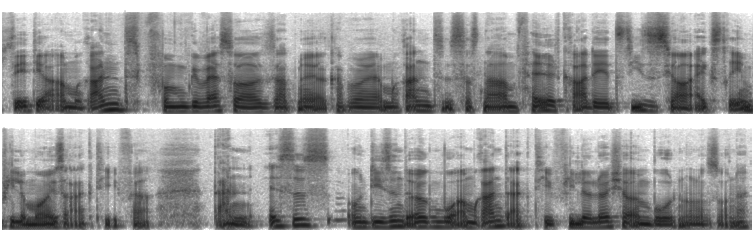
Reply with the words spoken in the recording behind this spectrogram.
seht ihr am Rand vom Gewässer, sagt man ja, man am Rand, ist das nah am Feld, gerade jetzt dieses Jahr extrem viele Mäuse aktiv, ja, dann ist es, und die sind irgendwo am Rand aktiv, viele Löcher im Boden oder so, ne,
